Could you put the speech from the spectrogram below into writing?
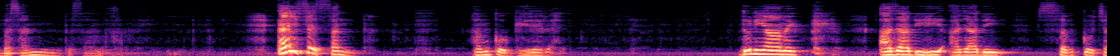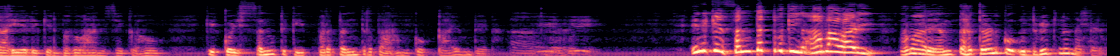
बसंत समा ऐसे संत हमको घिरे रहे। दुनिया में आज़ादी ही आज़ादी सबको चाहिए, लेकिन भगवान से कहो कि कोई संत की परतंत्रता हमको कायम देना। इनके संतत्व की आबावाड़ी हमारे अंतकरण को उद्विग्न न करे।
